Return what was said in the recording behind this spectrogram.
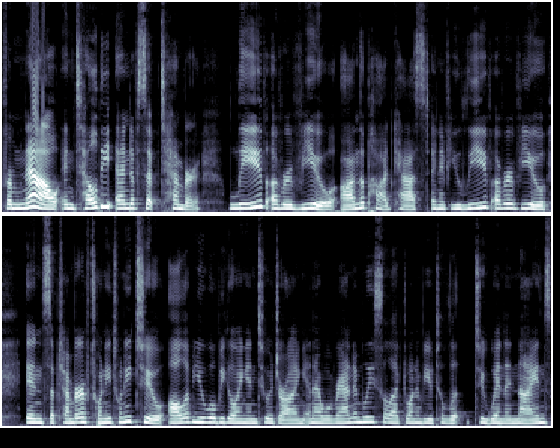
from now until the end of September, leave a review on the podcast. And if you leave a review in September of 2022, all of you will be going into a drawing, and I will randomly select one of you to to win a Nines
